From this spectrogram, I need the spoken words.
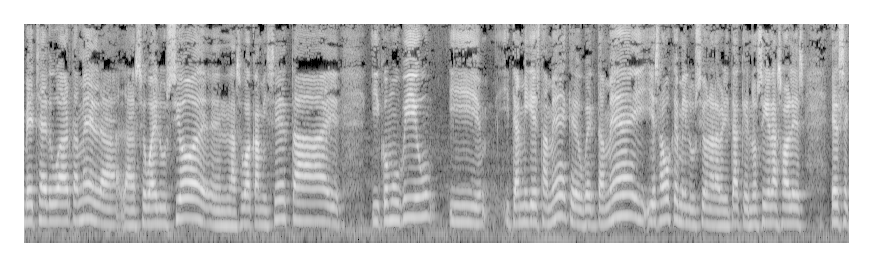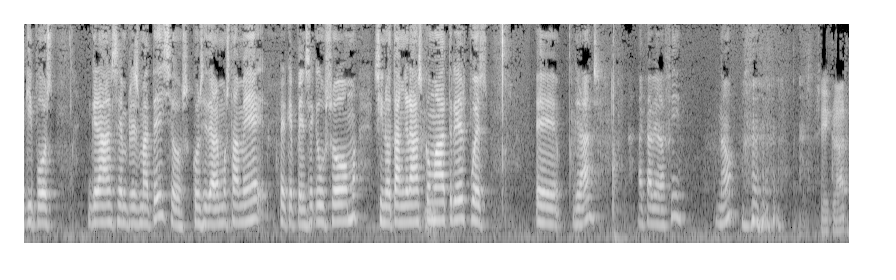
veig a Eduard també la, la seva il·lusió en la seva camiseta i, i com ho viu i, i té amigues també, que ho veig també i, i és algo que m'il·lusiona, la veritat que no siguin a soles els equipos grans sempre els mateixos considerar-nos també, perquè pense que ho som si no tan grans com altres pues, eh, grans a cap i a la fi no? Sí, clar,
